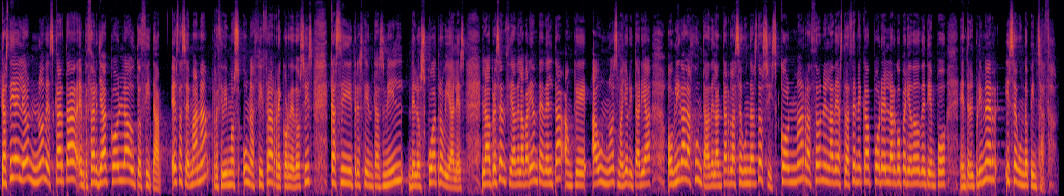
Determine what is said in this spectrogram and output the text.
Castilla y León no descarta empezar ya con la autocita. Esta semana recibimos una cifra récord de dosis, casi 300.000 de los cuatro viales. La presencia de la variante Delta, aunque aún no es mayoritaria, obliga a la Junta a adelantar las segundas dosis, con más razón en la de AstraZeneca por el largo periodo de tiempo entre el primer y segundo pinchazo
